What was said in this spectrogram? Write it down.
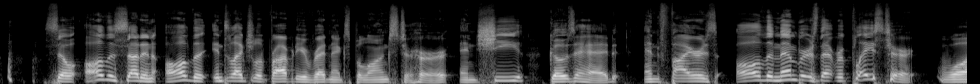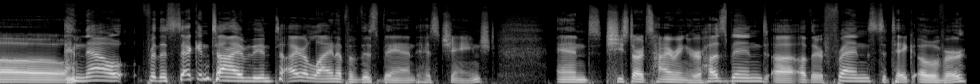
So all of a sudden, all the intellectual property of Rednex belongs to her, and she goes ahead and fires all the members that replaced her. Whoa. And now, for the second time, the entire lineup of this band has changed. And she starts hiring her husband, uh, other friends to take over.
